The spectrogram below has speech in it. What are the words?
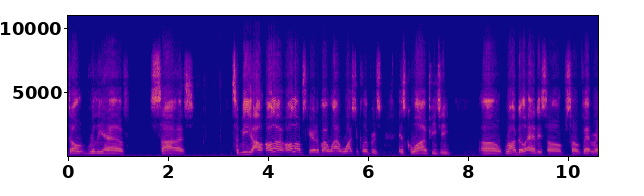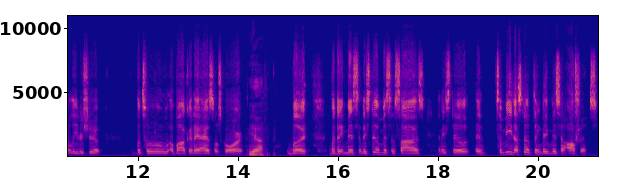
don't really have size. To me, all, all, I, all I'm scared about when I watch the Clippers is Kawhi and PG. Uh, Rondo added some some veteran leadership. Batum, Ibaka, they added some scoring, Yeah, but but they missing. They still missing size, and they still. And to me, I still think they missing offense.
